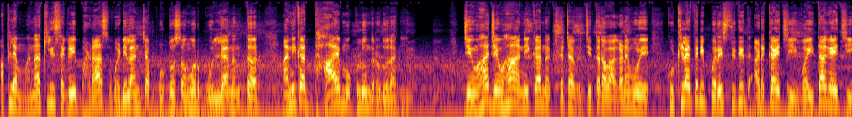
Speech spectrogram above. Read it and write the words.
आपल्या मनातली सगळी भडास वडिलांच्या फोटोसमोर बोलल्यानंतर अनिका धाय मोकलून रडू लागली. जेव्हा जेव्हा अनिका नक्षाच्या विचित्र वागण्यामुळे कुठल्या तरी परिस्थितीत अडकायची वैतागायची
